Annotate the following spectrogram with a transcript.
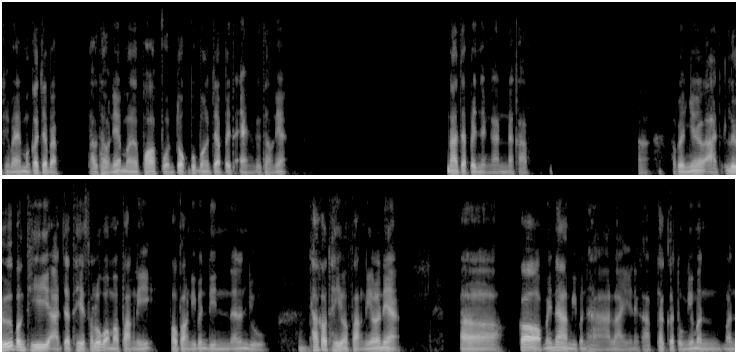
ใช่ไหมมันก็จะแบบแถวๆเนี้ยมันพอฝนตกปุ๊บมันจะเป็นแอ่งแถวๆเนี้ยน่าจะเป็นอย่างนั้นนะครับอ่าถ้าเป็นอย่างนี้อาจหรือบางทีอาจจะเทสโลปออกมาฝั่งนี้เพราะฝั่งนี้เป็นดินนั่นอยู่ อืม ถ้าเขาเทมาฝั่งนี้แล้วเนี่ยเอ่อ ก็ไม่น่ามีปัญหาอะไรนะครับ ถ้าเกิดตรงนี้มันมัน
